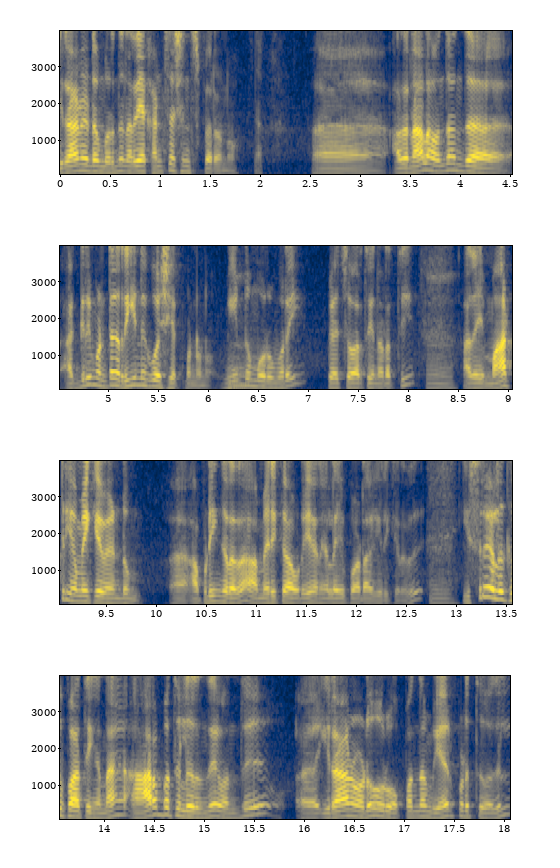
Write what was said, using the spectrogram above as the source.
ஈரானிடமிருந்து நிறைய கன்செஷன்ஸ் பெறணும். அதனால் வந்து அந்த அக்ரிமெண்ட்டை ரீநெகோஷியேட் பண்ணணும். மீண்டும் ஒரு முறை பேச்சுவார்த்தை நடத்தி. அதை மாற்றி அமைக்க வேண்டும். அப்படிங்கிறதா அமெரிக்காவுடைய நிலைப்பாடாக இருக்கிறது. இஸ்ரேலுக்கு பார்த்தீங்கன்னா ஆரம்பத்திலிருந்தே வந்து ஈரானோடு ஒரு ஒப்பந்தம் ஏற்படுத்துவதில்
